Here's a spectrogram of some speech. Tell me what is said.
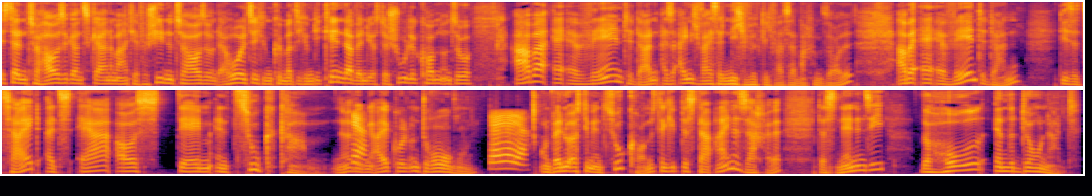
ist dann zu Hause ganz gerne. Man hat ja verschiedene zu Hause und erholt sich und kümmert sich um die Kinder, wenn die aus der Schule kommen und so. Aber er erwähnte dann, also eigentlich weiß er nicht wirklich, was er machen soll. Aber er erwähnte dann diese Zeit, als er aus dem Entzug kam, ne, ja. wegen Alkohol und Drogen. Ja, ja, ja. Und wenn du aus dem Entzug kommst, dann gibt es da eine Sache, das nennen sie The Hole in the Donut.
